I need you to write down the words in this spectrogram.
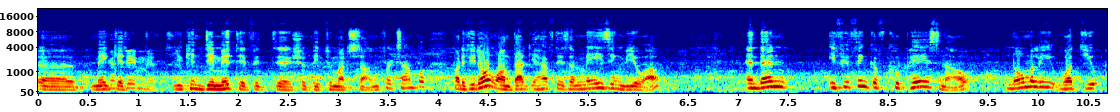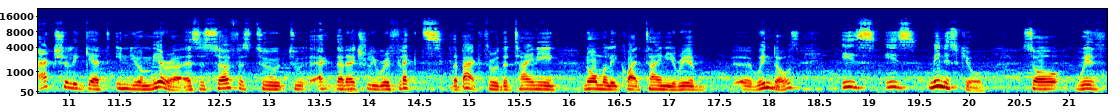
uh, make you it, can it, you can dim it if it uh, should be too much sun for example. But if you don't want that you have this amazing view up. And then if you think of coupes now normally what you actually get in your mirror as a surface to, to that actually reflects the back through the tiny normally quite tiny rear uh, windows is is minuscule. So with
